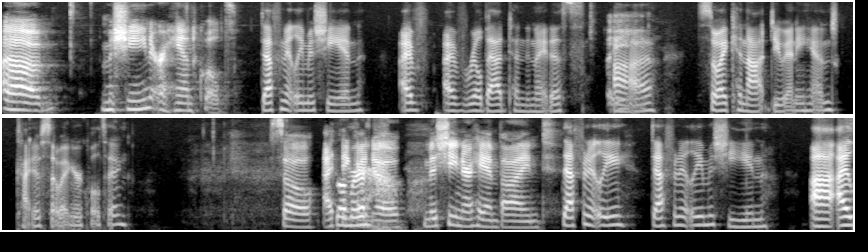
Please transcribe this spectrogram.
Um machine or hand quilt? Definitely machine. I've I've real bad tendonitis. Uh, so I cannot do any hand kind of sewing or quilting. So I think I know machine or hand bind. Definitely, definitely machine. Uh, I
